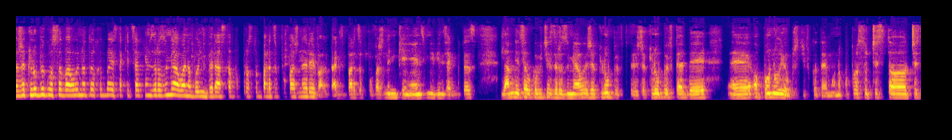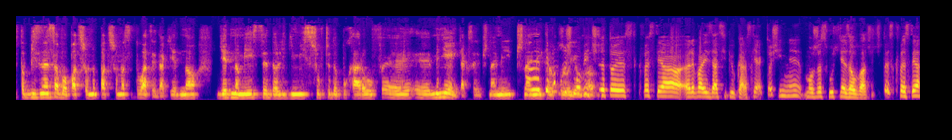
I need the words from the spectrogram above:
to, że kluby głosowały, no to chyba jest takie całkiem zrozumiałe, no bo im wyrasta po prostu bardzo poważny rywal, tak, z bardzo poważnymi pieniędzmi, więc jakby to jest dla mnie całkowicie zrozumiałe, że kluby, że kluby wtedy e, oponują przeciwko temu. No po prostu czysto, czysto biznesowo patrzą, patrzą na sytuację, tak, jedno, jedno miejsce do Ligi Mistrzów czy do Pucharów e, e, mniej, tak sobie przynajmniej, przynajmniej Ale ty możesz mówić, no. że to jest kwestia rywalizacji piłkarskiej, jak ktoś inny może słusznie zauważyć, to jest kwestia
